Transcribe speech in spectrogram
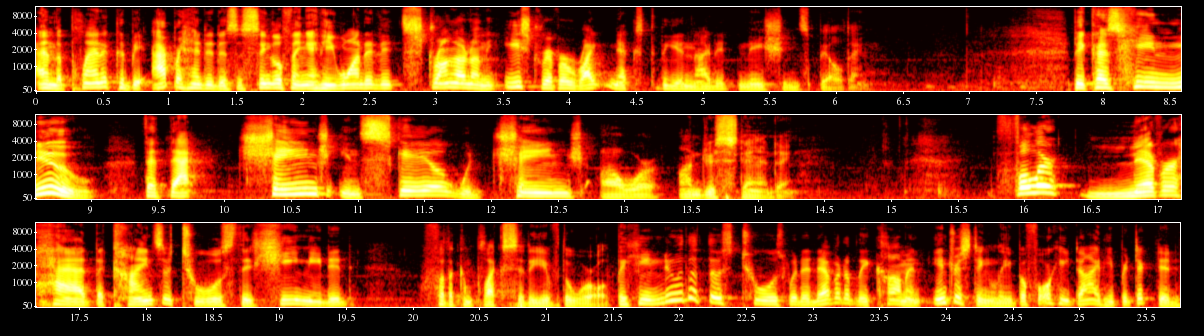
and the planet could be apprehended as a single thing, and he wanted it strung out on the East River right next to the United Nations building because he knew that that change in scale would change our understanding. Fuller never had the kinds of tools that he needed for the complexity of the world. But he knew that those tools would inevitably come, and interestingly, before he died, he predicted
